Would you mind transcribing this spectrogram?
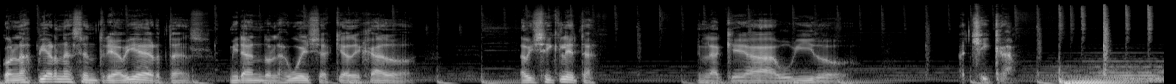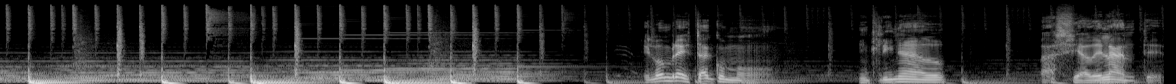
con las piernas entreabiertas, mirando las huellas que ha dejado la bicicleta en la que ha huido la chica. El hombre está como inclinado hacia adelante,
